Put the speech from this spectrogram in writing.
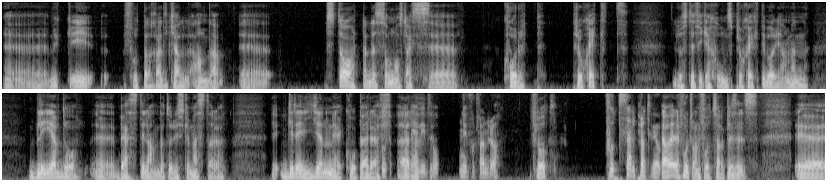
Eh, mycket i fotboll radikal anda. Eh, startade som någon slags eh, korpprojekt, lustifikationsprojekt i början, men blev då eh, bäst i landet och ryska mästare. Eh, grejen med KPRF är, är att... vi på nu fortfarande då? Förlåt? Futsal pratar vi om. Ja, det är fortfarande futsal, precis. Eh,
